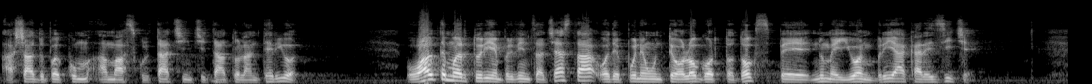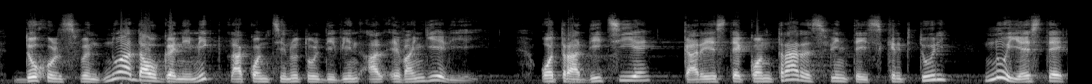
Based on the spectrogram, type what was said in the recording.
așa după cum am ascultat și în citatul anterior. O altă mărturie în privința aceasta o depune un teolog ortodox pe nume Ion Bria care zice Duhul Sfânt nu adaugă nimic la conținutul divin al Evangheliei. O tradiție care este contrară Sfintei Scripturi nu este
